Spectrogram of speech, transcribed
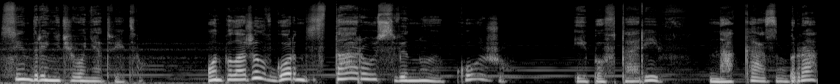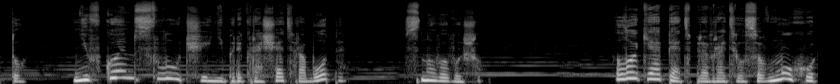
Синдри ничего не ответил. Он положил в горн старую свиную кожу и, повторив наказ брату ни в коем случае не прекращать работы, снова вышел. Локи опять превратился в муху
